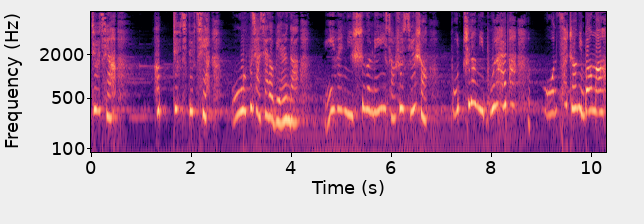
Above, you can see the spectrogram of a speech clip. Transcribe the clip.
对不起啊，啊，对不起，对不起，我不想吓到别人的，因为你是个灵异小说写手，我知道你不会害怕，我才找你帮忙。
